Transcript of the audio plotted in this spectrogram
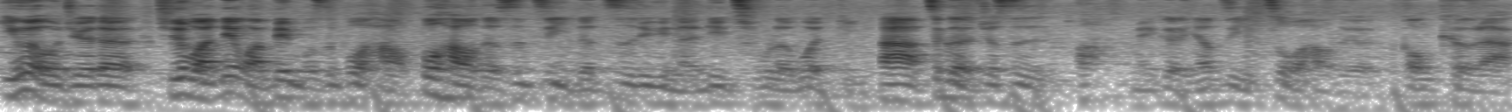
因为我觉得其实玩电玩并不是不好，不好的是自己的自律能力出了问题。那这个就是哦，每个人要自己做好的功课啦。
